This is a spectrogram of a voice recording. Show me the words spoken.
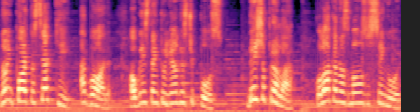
Não importa se aqui, agora, alguém está entulhando este poço. Deixa para lá. Coloca nas mãos do Senhor.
